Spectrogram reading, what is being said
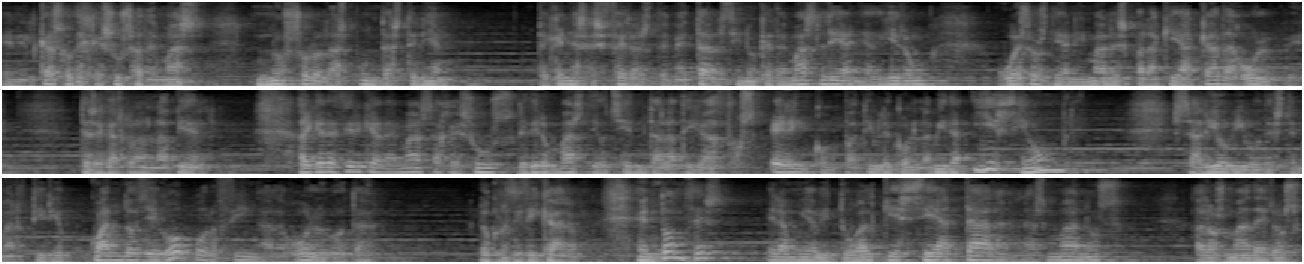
En el caso de Jesús, además, no solo las puntas tenían pequeñas esferas de metal, sino que además le añadieron huesos de animales para que a cada golpe desgarraran la piel. Hay que decir que además a Jesús le dieron más de 80 latigazos. Era incompatible con la vida. Y ese hombre salió vivo de este martirio. Cuando llegó por fin al Gólgota, lo crucificaron. Entonces era muy habitual que se ataran las manos a los maderos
